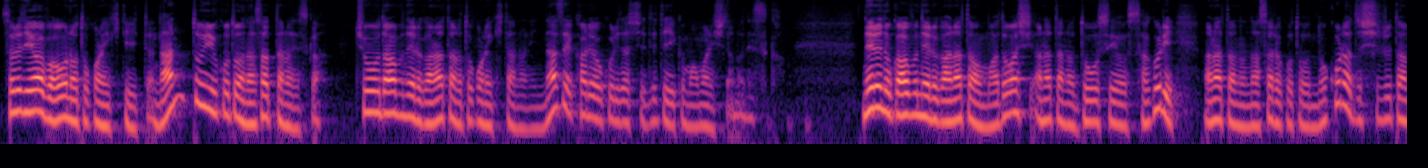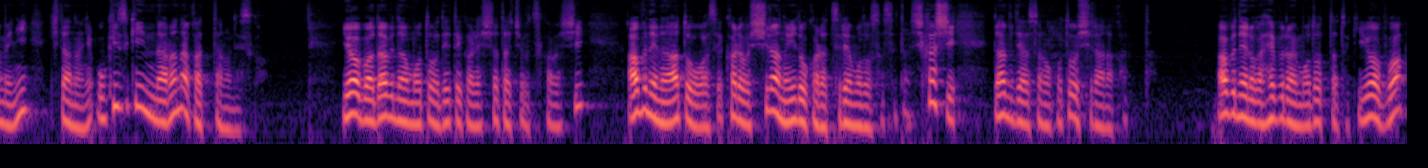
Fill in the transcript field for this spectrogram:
それでヨアブは王のところに来ていった。何ということをなさったのですか？ちょうどアブネルがあなたのところに来たのになぜ彼を送り出して出ていくままにしたのですか？ネルの子アブネルがあなたを惑わし、あなたの動静を探り、あなたのなさることを残らず知るために来たのにお気づきにならなかったのですか？いわばダビデのもとを出てから使者たちを使わし、アブネルの後を追わせ、彼をシラの井戸から連れ戻させた。しかし、ダビデはそのことを知らなかった。アブネルがヘブロに戻った時、ヨアブは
